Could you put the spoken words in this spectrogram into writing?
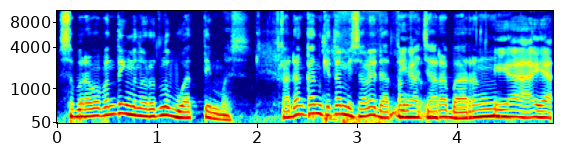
Seberapa penting menurut lu buat tim mas? Kadang kan kita misalnya datang Iya. acara bareng Iya, iya.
